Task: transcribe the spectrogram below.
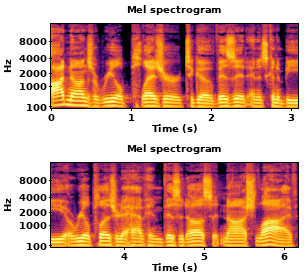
Adnan's a real pleasure to go visit, and it's going to be a real pleasure to have him visit us at Nosh Live.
